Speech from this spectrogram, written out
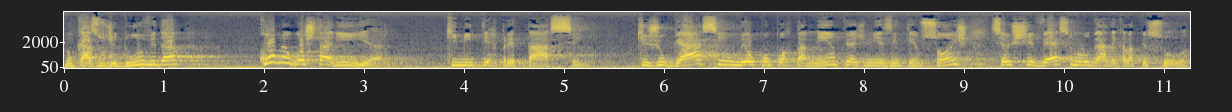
No caso de dúvida, como eu gostaria que me interpretassem, que julgassem o meu comportamento e as minhas intenções se eu estivesse no lugar daquela pessoa?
